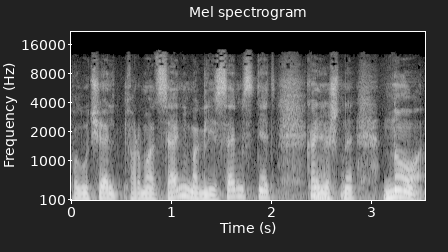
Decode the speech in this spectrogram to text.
получали информацию, они могли и сами снять, конечно. конечно. Но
